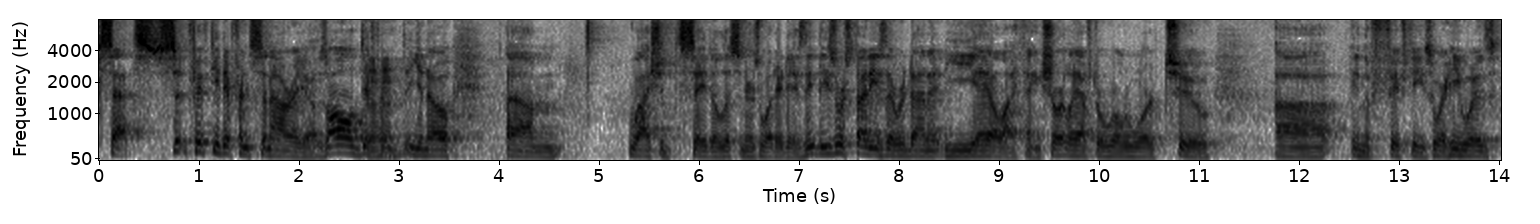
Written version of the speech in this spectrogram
sets, 50 different scenarios, all different, you know. Um, well, I should say to listeners what it is. These were studies that were done at Yale, I think, shortly after World War II, uh, in the 50s, where he was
